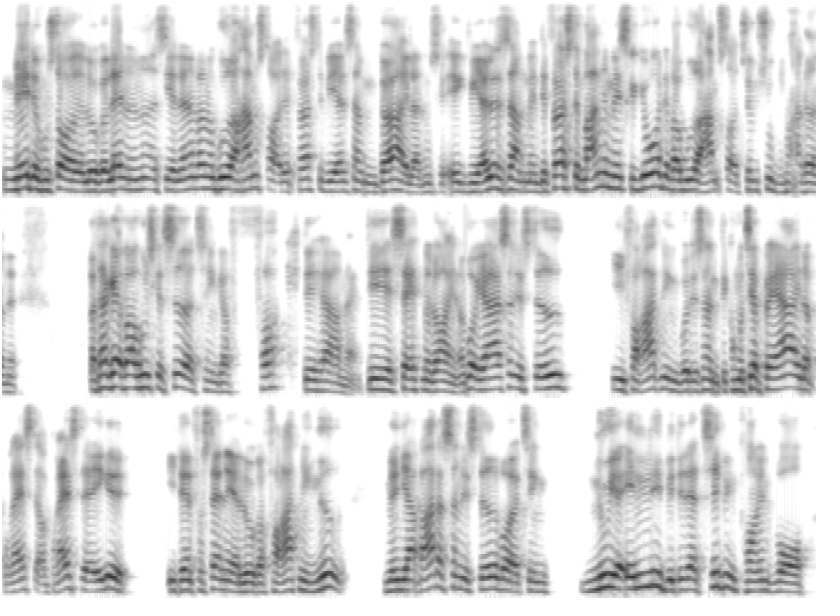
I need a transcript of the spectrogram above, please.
Mette, hun står og lukker landet ned og siger, lad hvad man gå ud og hamstre, og det første, vi alle sammen gør, eller måske ikke vi alle sammen, men det første, mange mennesker gjorde, det var at gå ud og hamstre og tømme supermarkederne. Og der kan jeg bare huske, at jeg sidder og tænker, fuck det her, mand. Det er sat med løgn. Og hvor jeg er sådan et sted i forretningen, hvor det, sådan, det kommer til at bære eller briste, og briste er ikke i den forstand, at jeg lukker forretningen ned, men jeg var der sådan et sted, hvor jeg tænkte, nu er jeg endelig ved det der tipping point, hvor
